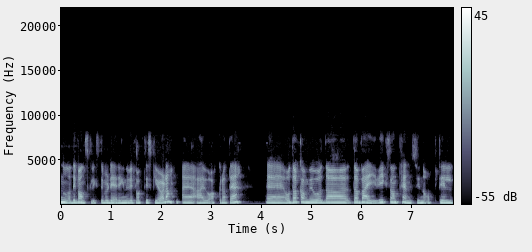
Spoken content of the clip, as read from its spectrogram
noen av de vanskeligste vurderingene vi faktisk gjør, da, eh, er jo akkurat det. Eh, og da, kan vi jo, da, da veier vi ikke sant, hensynet opp til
